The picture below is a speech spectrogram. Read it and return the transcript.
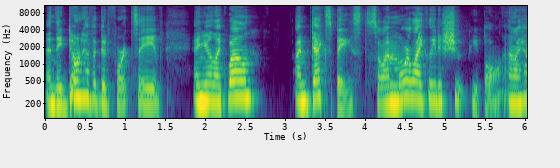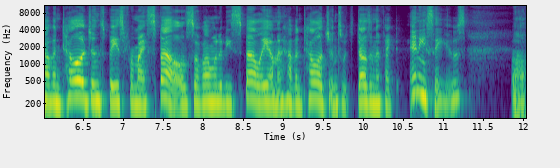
and they don't have a good fort save and you're like well i'm dex based so i'm more likely to shoot people and i have intelligence based for my spells so if i want to be spelly i'm going to have intelligence which doesn't affect any saves Uh-huh.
